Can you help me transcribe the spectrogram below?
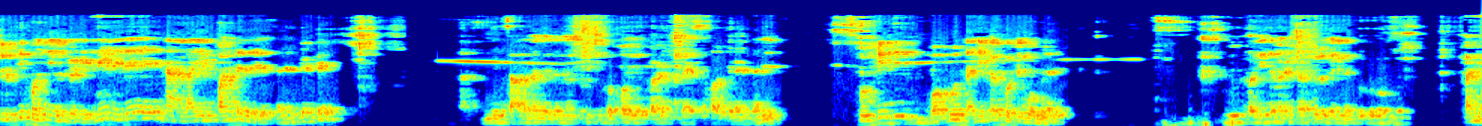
తృప్తి పొంది ఉంటాడు నేను ఇదే నా లైఫ్ ఇదే చేస్తాను. ఎందుకంటే నేను సాధారణంగా గురించి గొప్ప చెప్పడానికి కానీ పుట్టింది బహు ధనిక కుటుంబంలో విపరీతమైన డబ్బులు కలిగిన కుటుంబంలో కానీ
